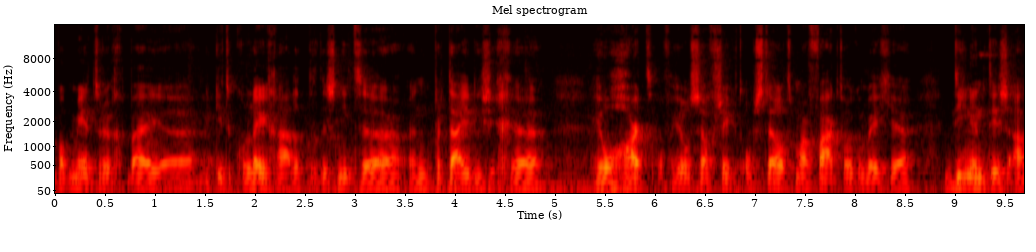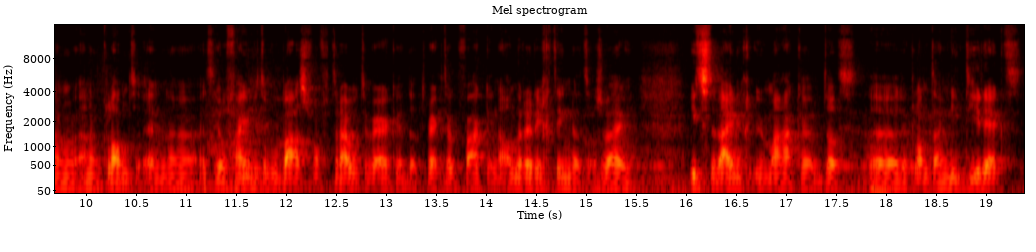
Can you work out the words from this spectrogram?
wat meer terug bij uh, Nikita Collega. Dat, dat is niet uh, een partij die zich uh, heel hard of heel zelfverzekerd opstelt, maar vaak ook een beetje dienend is aan, aan een klant. En het heel fijn vindt om op basis van vertrouwen te werken. Dat werkt ook vaak in de andere richting. Dat als wij iets te weinig uur maken, dat de klant daar niet direct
